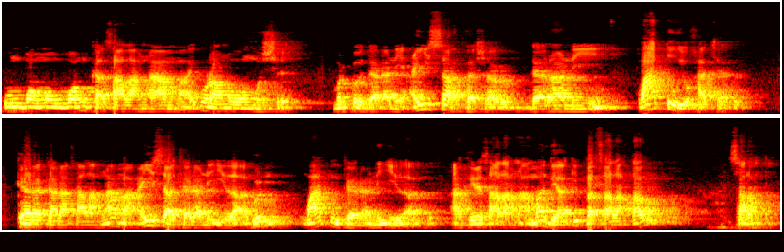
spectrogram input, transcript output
umpama wong gak salah nama iku ora wong musyrik. Mergo darani Aisyah basyarun, darani watu yo hajar. Gara-gara salah nama Aisyah darani ilahun, watu darani ilahun. Akhirnya salah nama diakibat salah tahu, salah tahu.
